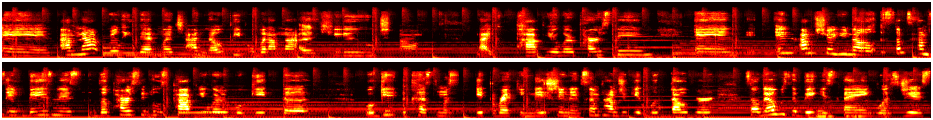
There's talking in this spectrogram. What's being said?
and I'm not really that much. I know people, but I'm not a huge um like popular person. And and I'm sure you know sometimes in business, the person who's popular will get the will get the customers, get the recognition, and sometimes you get looked over. So that was the biggest mm-hmm. thing was just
